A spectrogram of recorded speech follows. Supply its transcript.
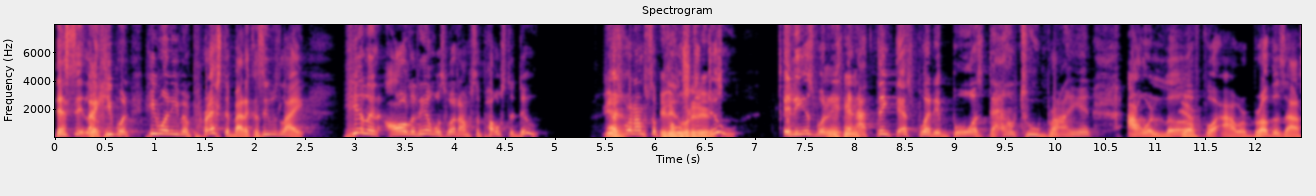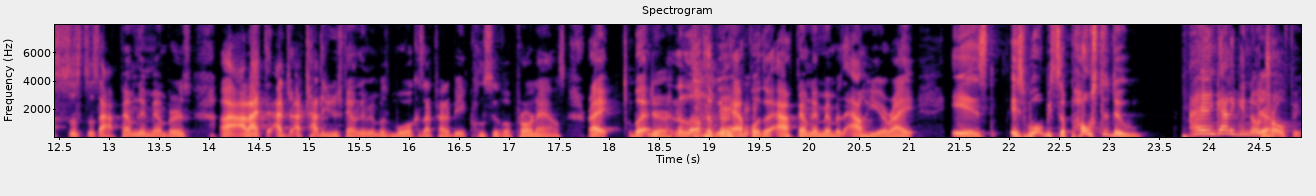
That's it. Like Yep. he wasn't he wasn't even pressed about it because he was like, "Healing all of them was what I'm supposed to do." Yeah. That's what I'm supposed what to it is. do. It is what it is. Mhm. And I think that's what it boils down to, Bryan. Our love Yeah. for our brothers, our sisters, our family members. Uh, I like to, I, I try to use family members more because I try to be inclusive of pronouns, right? But Yeah. the love that we have for the, our family members out here, right, is is what we're supposed to do. I ain't got to get no Yeah. trophy.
